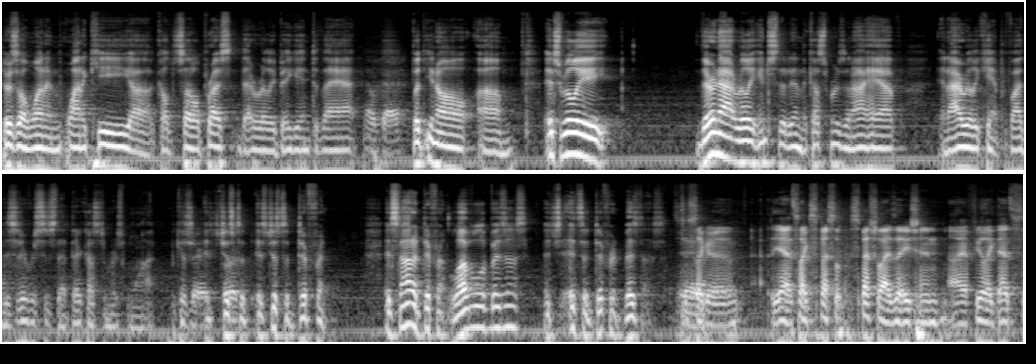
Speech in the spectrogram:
There's a one in Waunakee uh, called Suttle-Straus. They're really big into that. Okay. But you know, um, it's really they're not really interested in the customers that I have, and I really can't provide the services that their customers want because Sure, it's just sure. a it's just a different. It's not a different level of business. It's it's a different business. It's just like a yeah, it's like special specialization. I feel like that's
